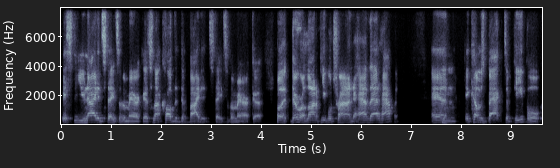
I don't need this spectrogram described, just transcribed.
it's the United States of America. It's not called the divided states of America. But there were a lot of people trying to have that happen. And it comes back to people.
